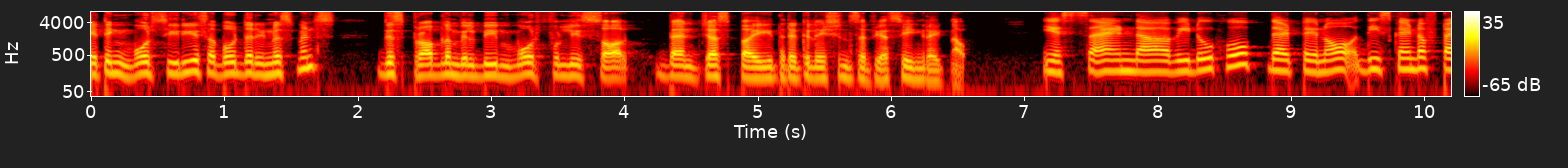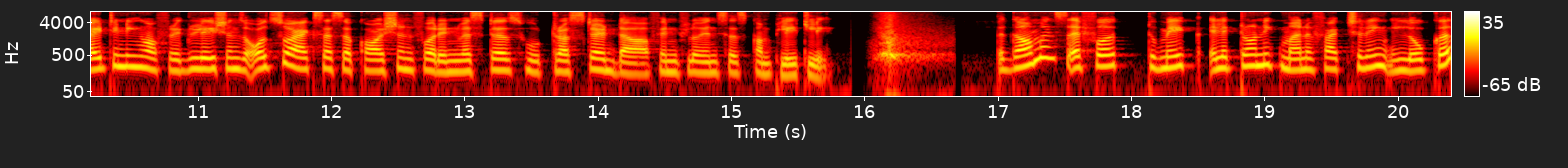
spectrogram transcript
getting more serious about their investments, this problem will be more fully solved than just by the regulations that we are seeing right now. Yes, and uh, we do hope that you know these kind of tightening of regulations also acts as a caution for investors who trusted uh, influencers completely. The government's effort to make electronic manufacturing local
